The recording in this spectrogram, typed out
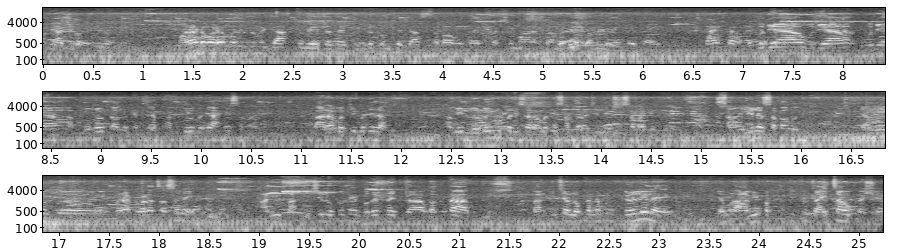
आम्ही अजिबात. मराठवाड्यामध्ये तुम्ही जास्त वेळ देत आहे तिकडे तुमच्या जास्त सभा होत आहेत पश्चिम महाराष्ट्रामध्ये कमी वेळ देत आहे. काय करणार उद्या उद्या उद्या मोहोळ तालुक्यातल्या फाटकूळमध्ये आहे सभा. बारामतीमध्ये झाली. आम्ही लोणंद परिसरामध्ये सातारा जिल्ह्याची सभा घेतली. सांगलीला सभा होती. त्यामुळं मराठवाडाच असं नाही. आणि बाकीचे लोक काही बघत नाहीत का? बघतात. बाकीच्या लोकांना पण कळलेलं आहे. त्यामुळं आम्ही फक्त तिथं जायचा अवकाश आहे.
